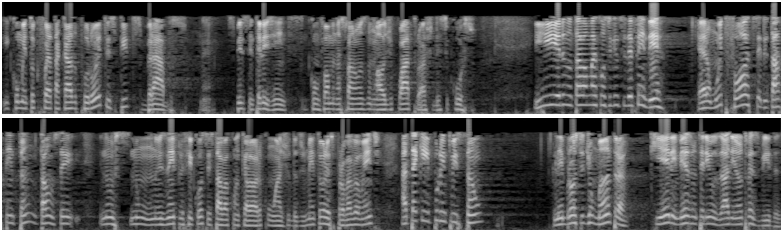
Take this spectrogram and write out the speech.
e comentou que foi atacado por oito espíritos brabos, né? Espíritos inteligentes, conforme nós falamos no áudio 4, acho, desse curso. E ele não estava mais conseguindo se defender. Eram muito fortes, ele estava tentando, tal, não sei, não, não, não exemplificou se estava com aquela hora com a ajuda dos mentores, provavelmente. Até que, por intuição, lembrou-se de um mantra que ele mesmo teria usado em outras vidas.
